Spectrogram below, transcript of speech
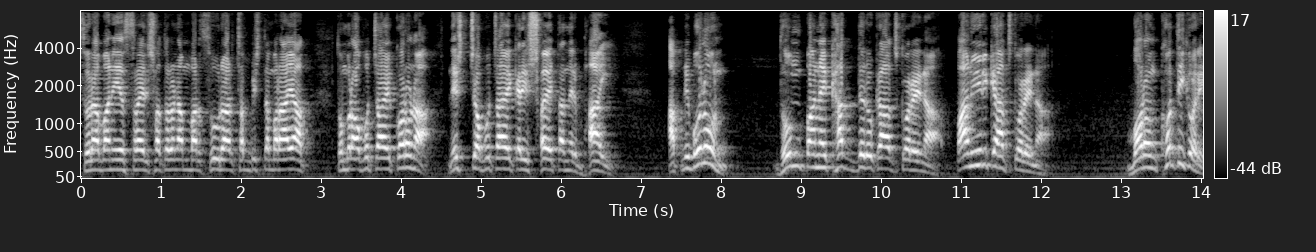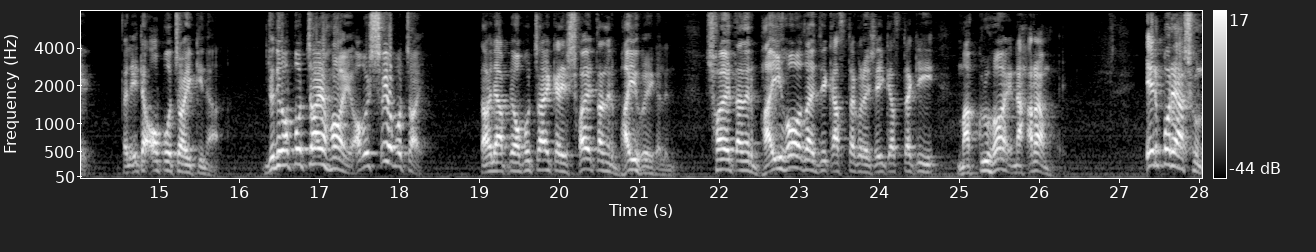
সূরা বানী ইসরাইল 17 নম্বর সূরা আর 26 নম্বর আয়াত, তোমরা অপচয় করো না, নিশ্চয় অপচয়কারী শয়তানের ভাই। আপনি বলুন, ধূমপানে খাদ্যেরও কাজ করে না, পানির কাজ করে না, বরং ক্ষতি করে, তাহলে এটা অপচয় কিনা? যদি অপচয় হয়, অবশ্যই অপচয়। তাহলে আপনি অপচয়কারী শয়তানের ভাই হয়ে গেলেন। শয়তানের ভাই হওয়া যায় যে কাজটা করে, সেই কাজটা কি মাকরু হয় না হারাম হয়? এরপরে আসুন,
